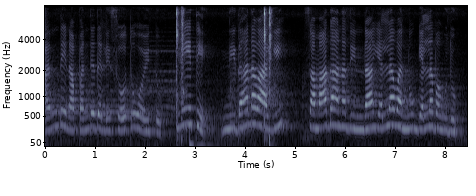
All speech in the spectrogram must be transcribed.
ಅಂದಿನ ಪಂದ್ಯದಲ್ಲಿ ಸೋತು ಹೋಯಿತು. ನೀತಿ, ನಿಧಾನವಾಗಿ ಸಮಾಧಾನದಿಂದ ಎಲ್ಲವನ್ನೂ ಗೆಲ್ಲಬಹುದು.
